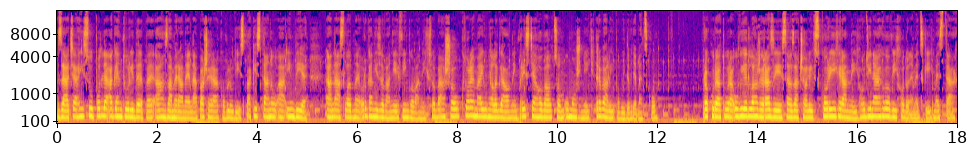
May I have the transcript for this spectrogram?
Záťahy sú podľa agentúry DPA zamerané na pašerákov ľudí z Pakistanu a Indie a následné organizovanie fingovaných sobášov, ktoré majú nelegálnym pristahovalcom umožniť trvalý pobyt v Nemecku. Prokuratúra uviedla, že razie sa začali v skorých ranných hodinách vo východonemeckých mestách.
